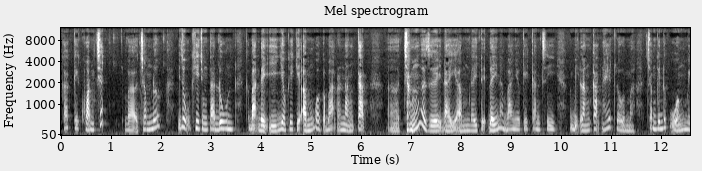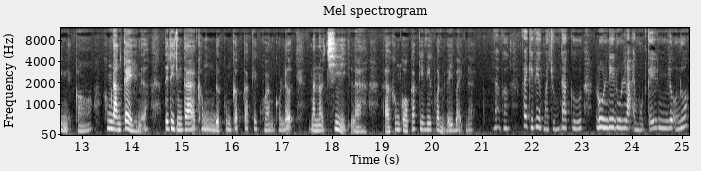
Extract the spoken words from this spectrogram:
các cái khoáng chất vào trong nước. Ví dụ khi chúng ta đun các bạn để ý nhiều khi cái ấm của các bạn nó nắng cặn uh, à, trắng ở dưới đáy ấm đấy đấy là bao nhiêu cái canxi nó bị lắng cặn hết rồi mà trong cái nước uống mình lại có không đáng kể nữa. Thế thì chúng ta không được cung cấp các cái khoáng có lợi mà nó chỉ là uh, không có các cái vi khuẩn gây bệnh đấy Dạ vâng. Vậy cái việc mà chúng ta cứ đun đi đun lại một cái lượng nước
